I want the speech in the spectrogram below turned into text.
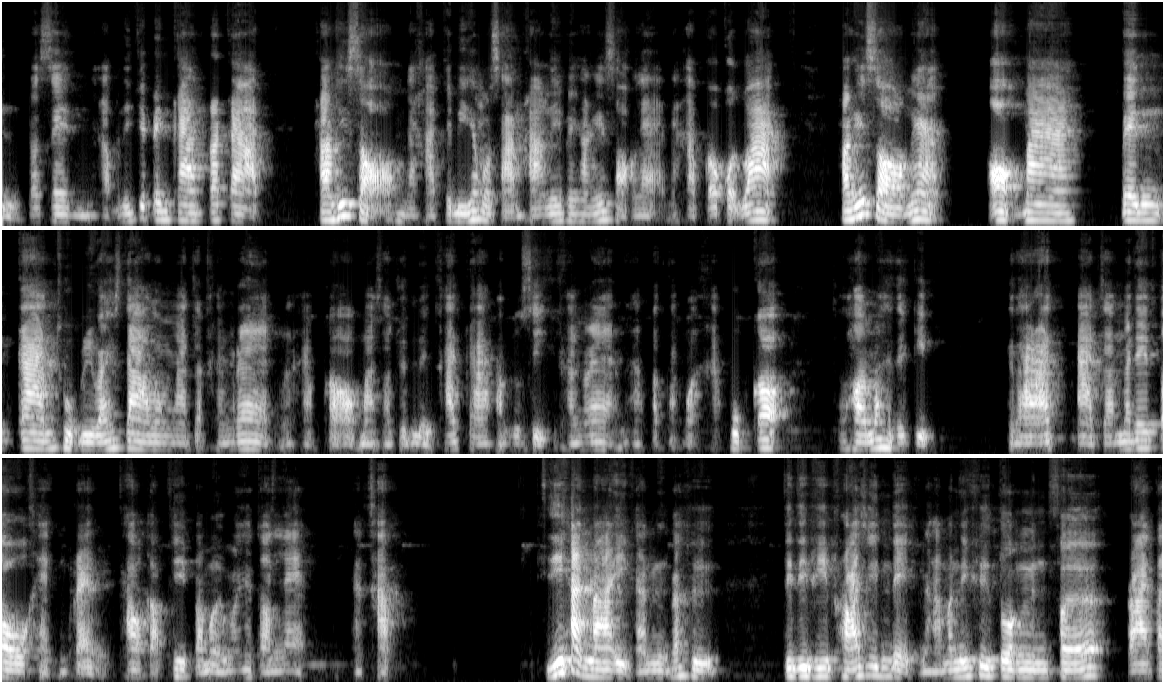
2.1%ครับ อันนี้จะเป็นการประกาศครั้งที่2นะครับ จะมีทั้งหมด 3 ครั้งนี้เป็นครั้งที่ 2 แหละนะครับ ก็กฏว่าครั้งที่ 2 เนี่ย ออกมาเป็นการถูกรีไวซ์ดาวลงมาจากครั้งแรกนะครับ ก็ออกมา 2.1 คาดการณ์3.4คือครั้งแรกนะครับต่ำกว่าครับปุ๊บก็สะท้อนว่าเศรษฐกิจสหรัฐอาจจะไม่ได้โตแข็งแกร่งเท่ากับที่ประเมินไว้ในตอนแรกนะครับ ทีนี้ถัดมาอีกอันหนึ่งก็คือ GDP Price Index นะครับอันนี้คือตัวเงินเฟ้อรายไตร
